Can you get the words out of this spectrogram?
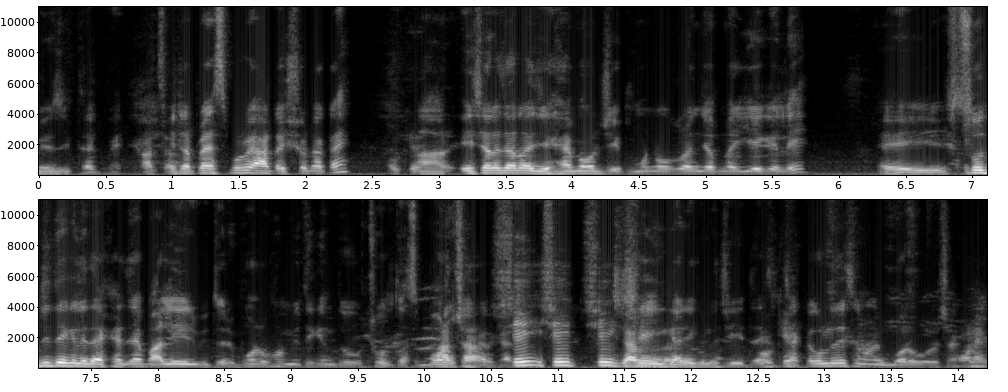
মিউজিক থাকবে। আচ্ছা। এটা প্রাইস পড়বে 2800 টাকায়। ওকে আর এছাড়া যারা এই যে হ্যামার জিপ মনে করেন যে আপনার ইয়ে গেলে এই সৌদিতে গেলে দেখা যায় বালির ভিতরে কিন্তু চলতেছে বড় আচ্ছা চাকার গাড়ি। সেই সেই সেই সেই গাড়িগুলো। জি চাকাগুলো দেখছেন অনেক বড় বড় চাকা। অনেক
